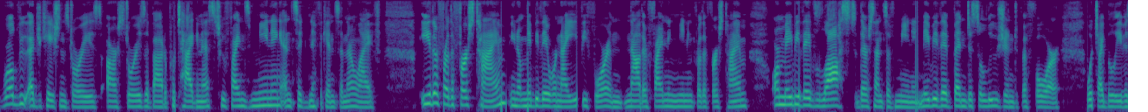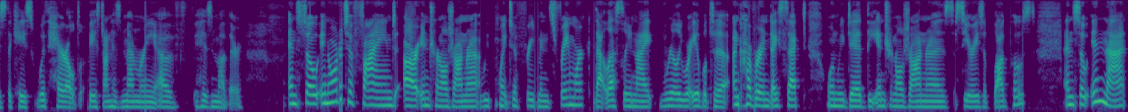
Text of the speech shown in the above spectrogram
worldview education stories are stories about a protagonist who finds meaning and significance in their life, either for the first time, you know, maybe they were naive before and now they're finding meaning for the first time, or maybe they've lost their sense of meaning. Maybe they've been disillusioned before, which I believe is the case with Harold based on his memory of his mother. And so, in order to find our internal genre, we point to Friedman's framework that Leslie and I really were able to uncover and dissect when we did the internal genres series of blog posts. And so, in that,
